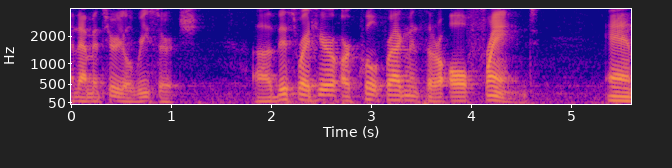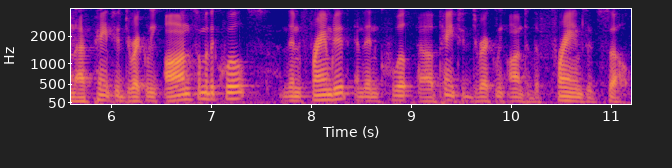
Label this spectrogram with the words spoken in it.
and that material research. Uh, this right here are quilt fragments that are all framed. And I've painted directly on some of the quilts, then framed it, and then quilt, uh, painted directly onto the frames itself.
